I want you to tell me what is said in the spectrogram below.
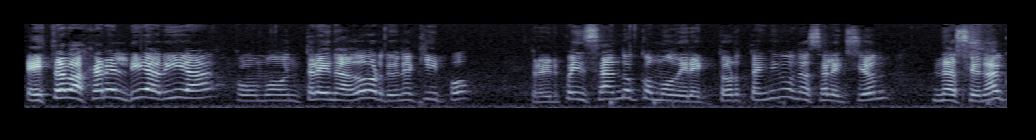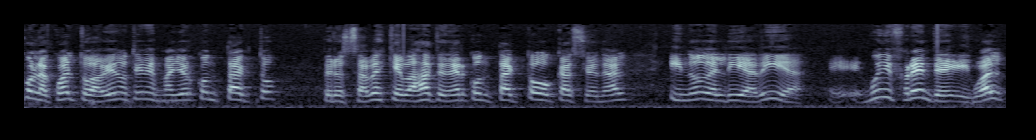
es trabajar el día a día como entrenador de un equipo, pero ir pensando como director técnico de una selección nacional con la cual todavía no tienes mayor contacto pero sabes que vas a tener contacto ocasional y no del día a día. Eh, es muy diferente. Igual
